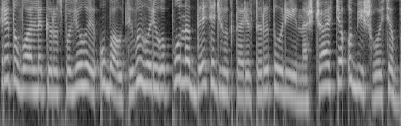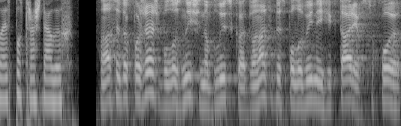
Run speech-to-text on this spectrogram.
Рятувальники розповіли, у балці вигоріло понад 10 гектарів території. На щастя, обійшлося без постраждалих. Внаслідок пожеж було знищено близько 12,5 гектарів сухої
